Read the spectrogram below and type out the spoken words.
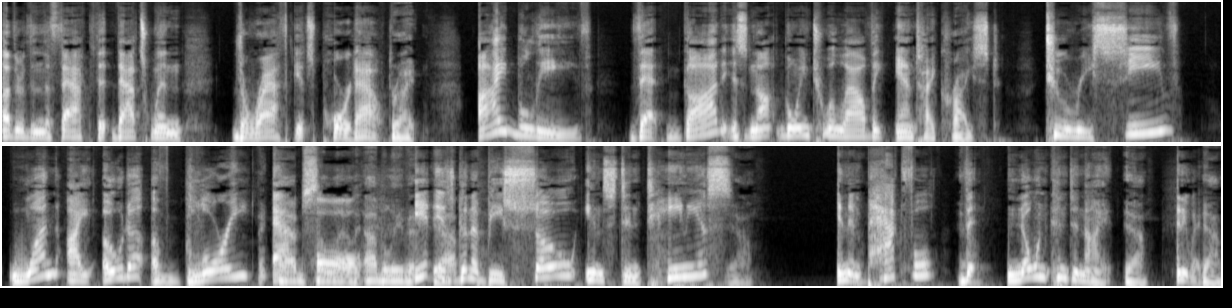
other than the fact that that's when the wrath gets poured out. Right. I believe that God is not going to allow the Antichrist to receive one iota of glory at Absolutely. all. I believe it. It is Yeah. going to be so instantaneous Yeah. and impactful that no one can deny it. Yeah. Anyway, Yeah.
